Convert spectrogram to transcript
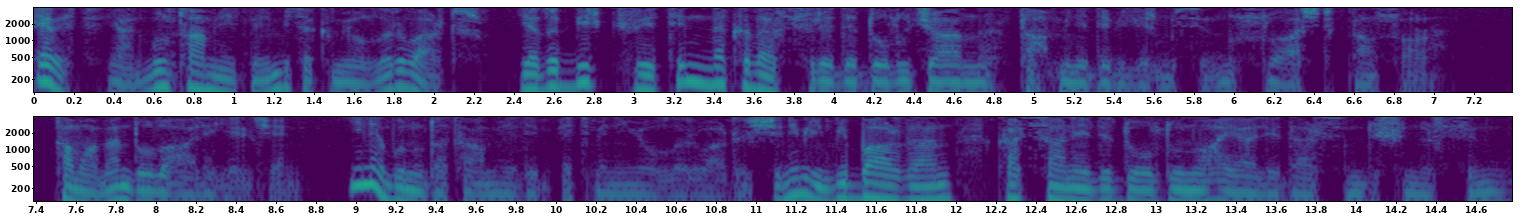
Evet yani bunu tahmin etmenin bir takım yolları vardır. Ya da bir küvetin ne kadar sürede dolacağını tahmin edebilir misin musluğu açtıktan sonra? Tamamen dolu hale geleceğini. Yine bunu da tahmin edip etmenin yolları vardır. İşte ne bileyim bir bardağın kaç saniyede dolduğunu hayal edersin, düşünürsün.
